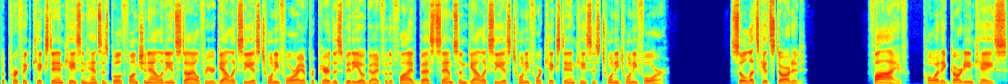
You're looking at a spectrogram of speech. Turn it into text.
the perfect kickstand case enhances both functionality and style for your Galaxy S24. I have prepared this video guide for the 5 best Samsung Galaxy S24 kickstand cases 2024. So let's get started. 5. Poetic Guardian Case.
